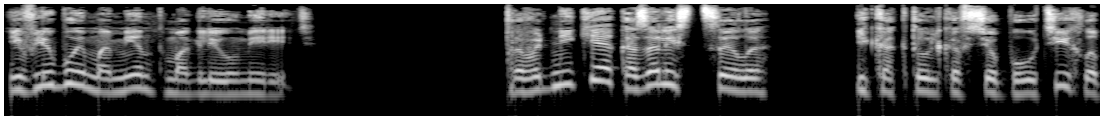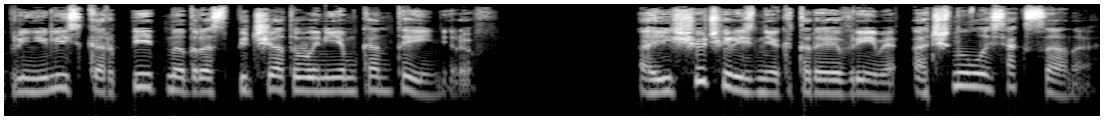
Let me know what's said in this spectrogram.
и в любой момент могли умереть. Проводники оказались целы, и как только все поутихло, принялись корпеть над распечатыванием контейнеров. А еще через некоторое время очнулась Оксана.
